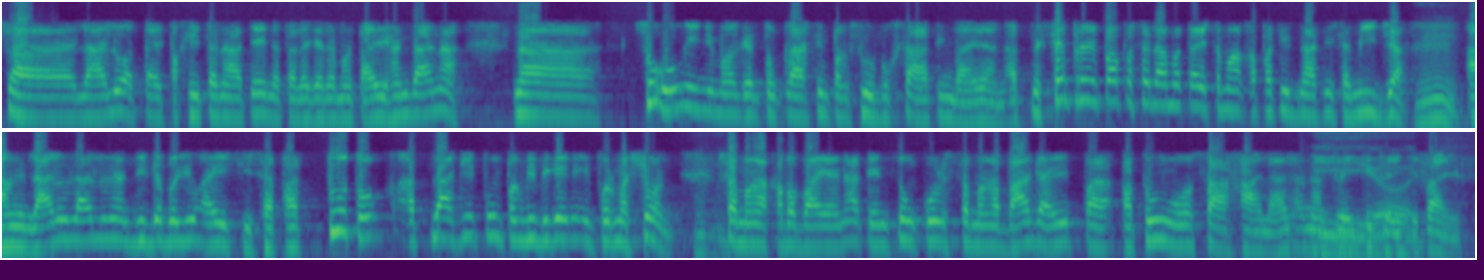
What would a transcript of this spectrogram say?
sa lalo at ipakita natin na talaga namang tayo handa na na suungin yung mga gantong klaseng pagsubok sa ating bayan. At siyempre nagpapasalamat tayo sa mga kapatid natin sa media, ang lalo-lalo ng DWIC sa patutok at lagi pong pagbibigay ng impormasyon sa mga kababayan natin tungkol sa mga bagay pa- patungo sa halalan ng 2025.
